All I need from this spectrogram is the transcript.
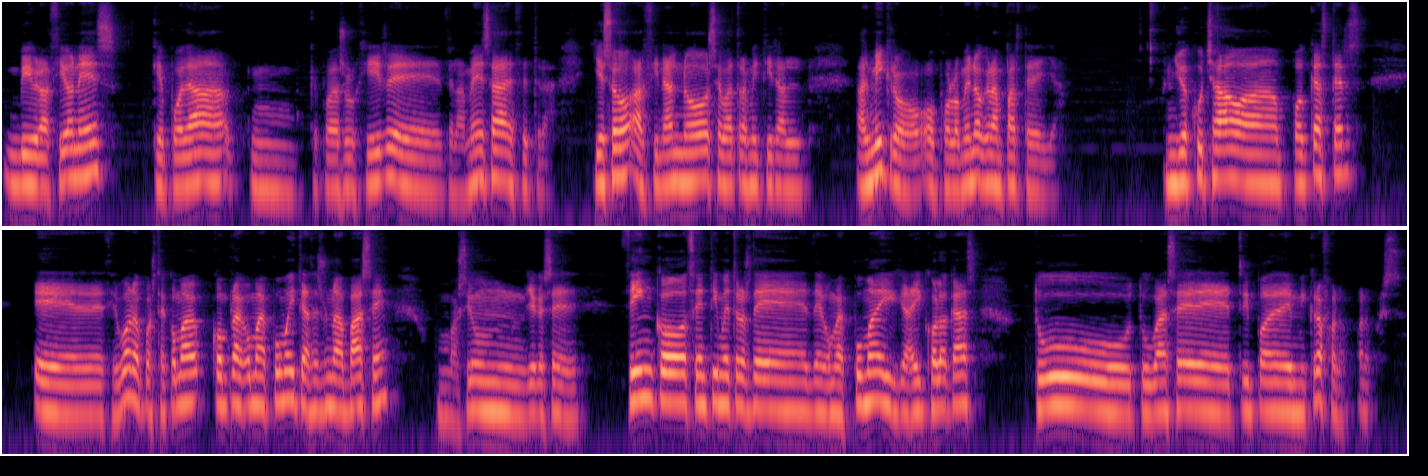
vibraciones que pueda, mm, que pueda surgir eh, de la mesa, etcétera. Y eso al final no se va a transmitir al, micro, o por lo menos gran parte de ella. Yo he escuchado a podcasters eh, decir, bueno, pues te compras goma espuma y te haces una base, así un, yo que sé, 5 centímetros de, de goma espuma y ahí colocas tu, tu base de trípode de micrófono. Bueno, pues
